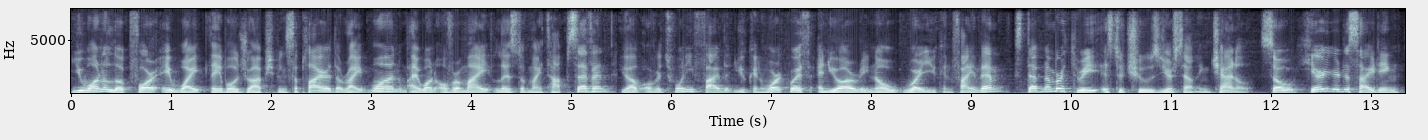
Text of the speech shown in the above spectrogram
you want to look for a white label dropshipping supplier, the right one. I went over my list of my top seven. You have over 25 that you can work with and you already know where you can find them. Step number three is to choose your selling channel. So here you're deciding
